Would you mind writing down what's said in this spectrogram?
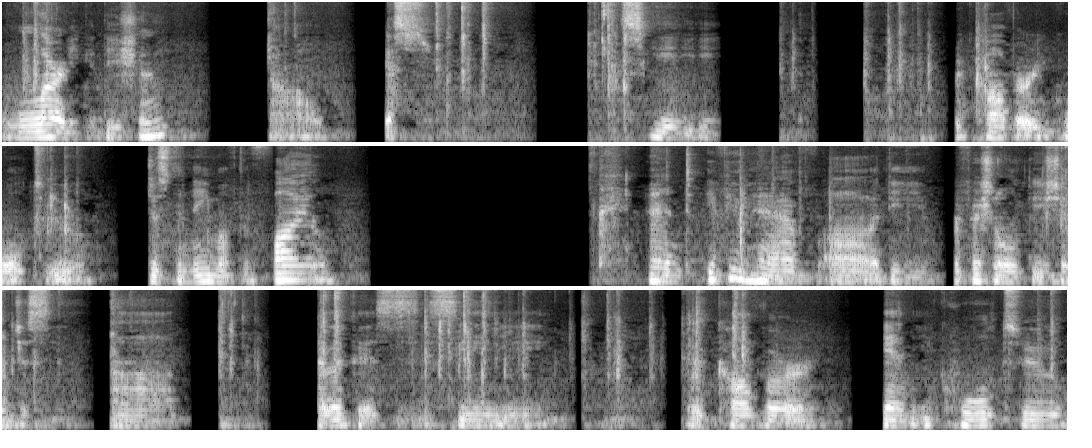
Learning Edition. Oh, yes, Recover equal to just the name of the file. And if you have uh, the professional edition, just uh, Abaqus CAE recover again equal to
